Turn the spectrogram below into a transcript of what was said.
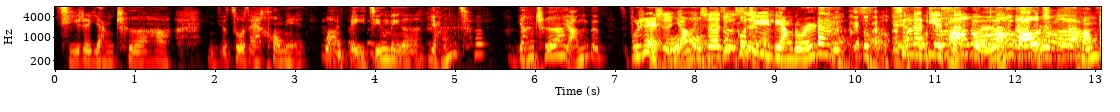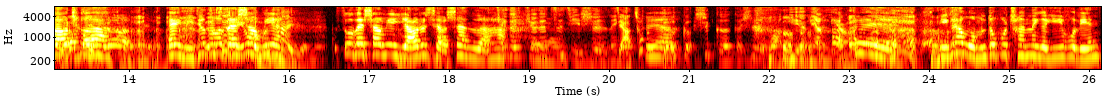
骑着洋车哈，你就坐在后面往北京那个洋车，洋车，洋的。不是。是洋车就是过去两轮的，现在变三轮了，黄包车。黄包车啊，哎，你就坐在上面，坐在上面摇着小扇子哈。觉，得觉得自己是那个格格，是格格是王爷娘娘，对，你看我们都不穿那个衣服，连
